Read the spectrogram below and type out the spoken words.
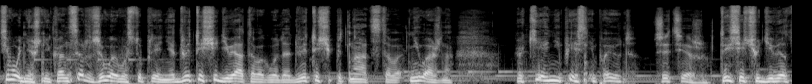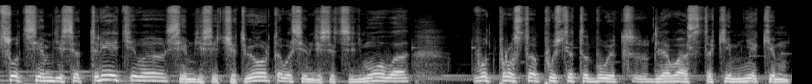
Сегодняшний концерт, живое выступление 2009 года, 2015, неважно. Какие они песни поют? Все те же. 1973, 74, 77. Вот просто пусть это будет для вас таким неким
